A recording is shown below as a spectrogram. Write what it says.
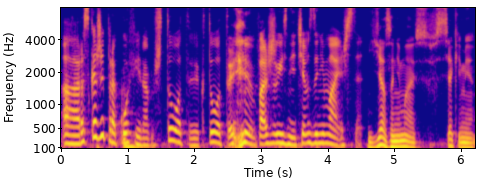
А, расскажи про кофе нам, что ты, кто ты по жизни, чем занимаешься? Я занимаюсь всякими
